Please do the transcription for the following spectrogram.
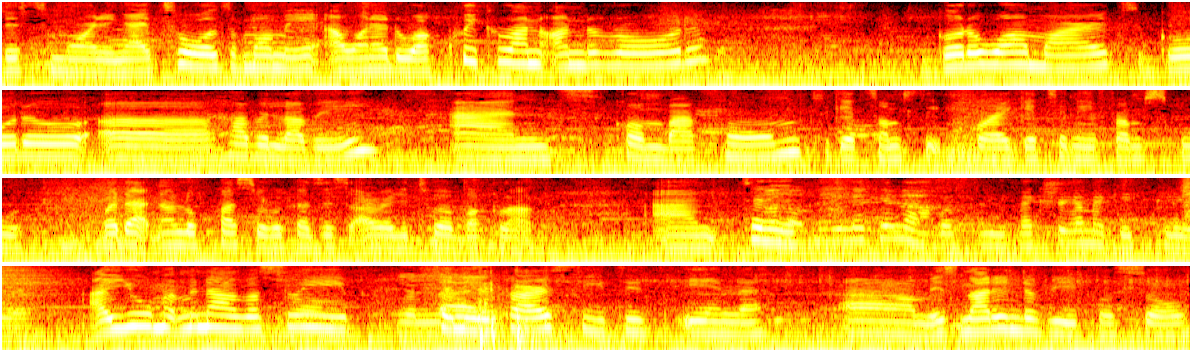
this morning. I told mommy i want to do a quick run on the road. Go to walmart go to uh hobby lobby and come back home to get some sleep before i get in from school. But that not look possible because it's already 12 o'clock and tell you, make sure you make it clear. Are you make me not go sleep? No, tell the car seat is in um it's not in the vehicle so.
